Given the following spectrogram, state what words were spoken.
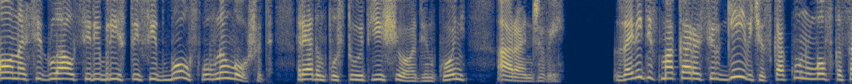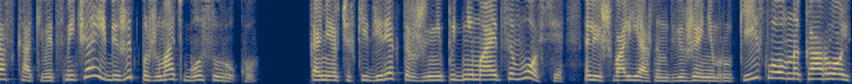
Он оседлал серебристый фитбол, словно лошадь. Рядом пустует еще один конь, оранжевый. Завидев Макара Сергеевича, скакун ловко соскакивает с меча и бежит пожимать боссу руку. Коммерческий директор же не поднимается вовсе, лишь вальяжным движением руки, словно король,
